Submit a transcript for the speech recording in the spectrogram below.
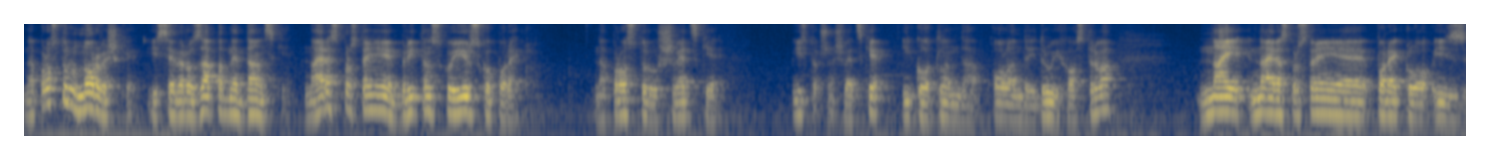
Na prostoru Norveške i severozapadne Danske najrasprostenije je britansko i irsko poreklo. Na prostoru Švedske, istočne Švedske i Gotlanda, Olanda i drugih ostrava naj, najrasprostrenije je poreklo iz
